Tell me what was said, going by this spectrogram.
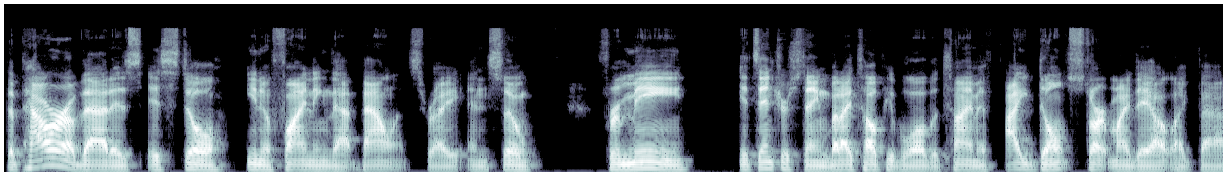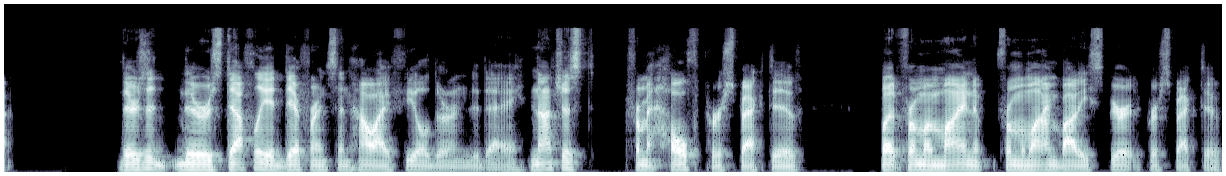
the power of that is is still you know finding that balance right? And so for me it's interesting but i tell people all the time if i don't start my day out like that there's a there's definitely a difference in how i feel during the day not just from a health perspective but from a mind from a mind body spirit perspective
